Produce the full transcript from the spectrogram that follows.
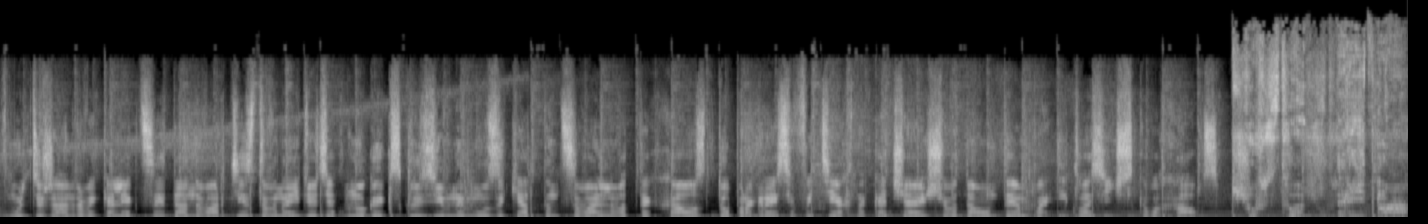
В мультижанровой коллекции данного артиста вы найдете много эксклюзивной музыки от танцевального tech house до progressive и техно, качающего даунтемпа и классического. Чувство ритма.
